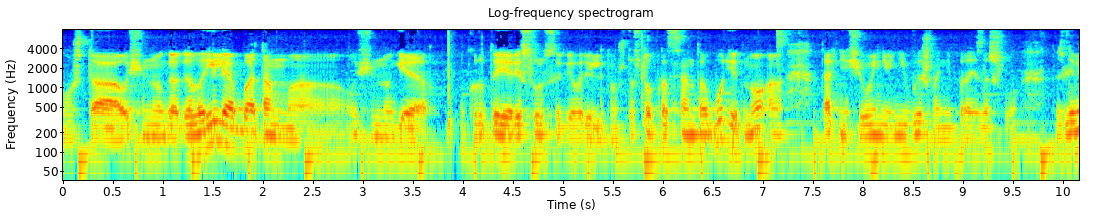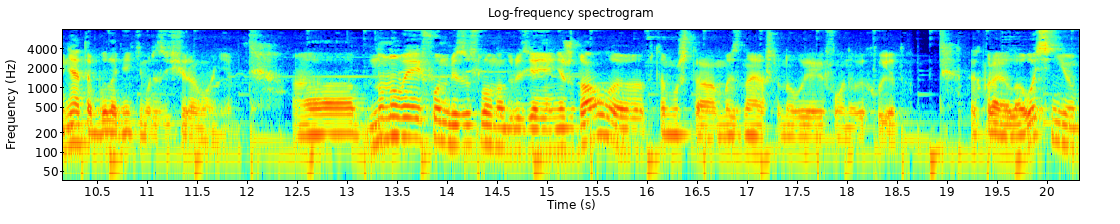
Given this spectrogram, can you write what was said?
Потому что очень много говорили об этом, а, очень многие крутые ресурсы говорили о том, что 100% будет, но а, так ничего не, не вышло, не произошло. То есть для меня это было неким разочарованием. А, ну, новый iPhone, безусловно, друзья, я не ждал, э, потому что мы знаем, что новые iPhone выходят, как правило, осенью.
